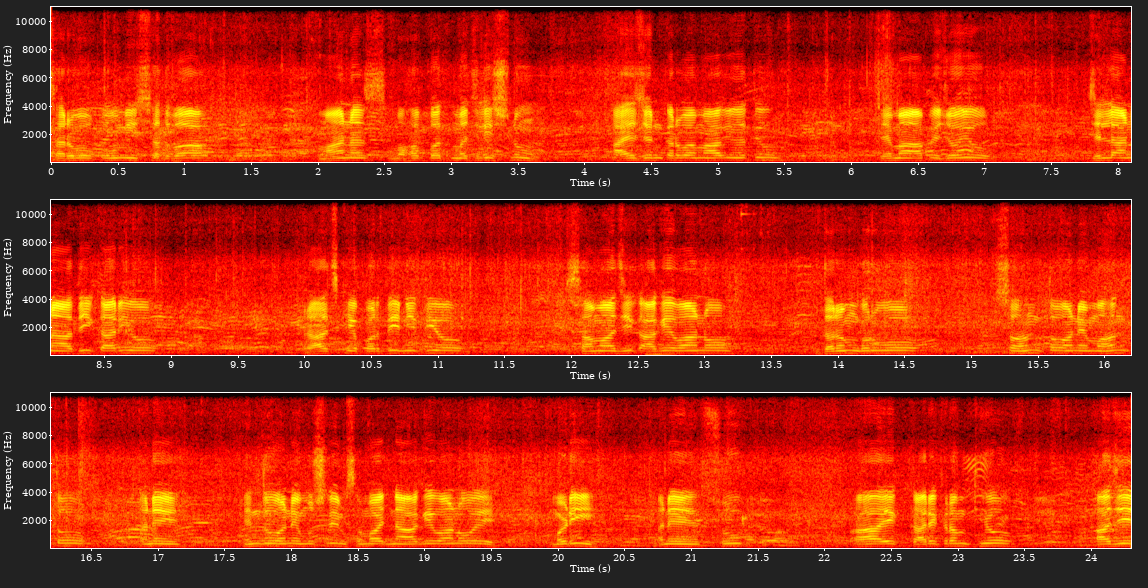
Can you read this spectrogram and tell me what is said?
સર્વકોમી સદભાવ, માનસ મોહબ્બત મજલિસનું આયોજન કરવામાં આવ્યું હતું. જેમાં આપણે જોયું, જિલ્લાના અધિકારીઓ, રાજકીય પ્રતિનિધિઓ, સામાજિક આગેવાનો, ધર્મગુરુઓ સહંતો અને મહંતો અને હિન્દુ અને મુસ્લિમ સમાજના આગેવાનોએ મળી અને શુભ આ એક કાર્યક્રમ થયો. આજે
